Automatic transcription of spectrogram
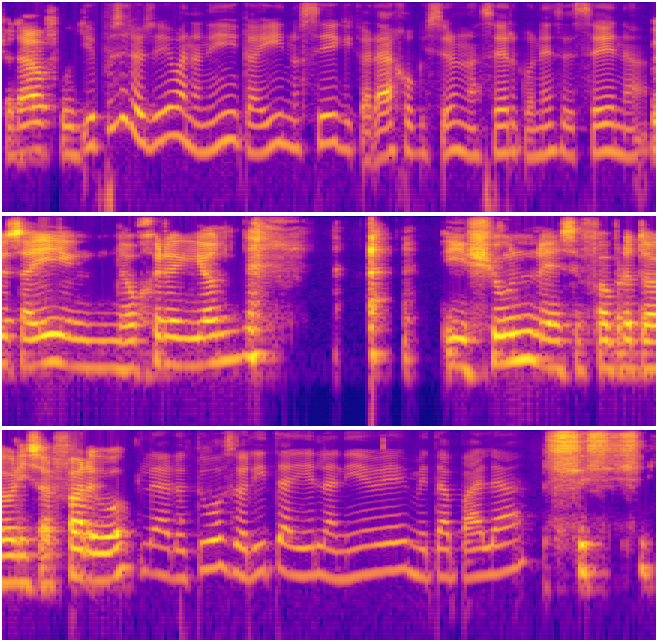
Lloraba full. Y después se lo llevan a Nick ahí, no sé qué carajo quisieron hacer con esa escena. Pues ahí un agujero de guion. y Jun eh, se fue a protagonizar Fargo. Claro, estuvo solita ahí en la nieve, meta pala. Sí, sí, sí,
